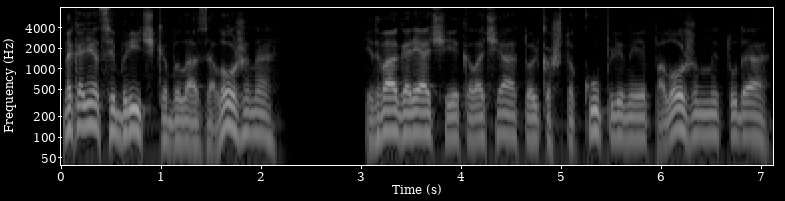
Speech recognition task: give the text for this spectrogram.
Наконец и бричка была заложена, и два горячие калача, только что купленные, положены туда,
